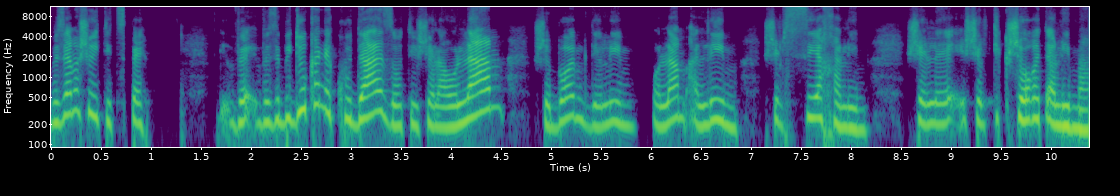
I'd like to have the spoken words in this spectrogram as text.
וזה מה שהיא תצפה. ו- וזה בדיוק הנקודה הזאת של העולם שבו הם גדלים, עולם אלים, של שיח אלים, של, של תקשורת אלימה,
